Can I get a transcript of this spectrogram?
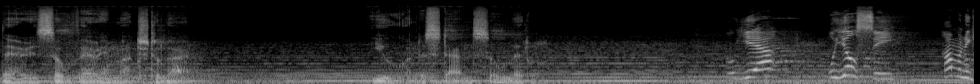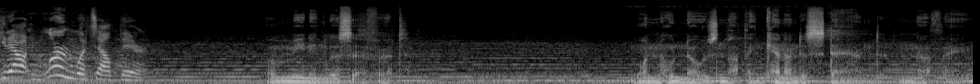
There is so very much to learn. You understand so little. Oh, yeah? Well, you'll see. I'm gonna get out and learn what's out there. A meaningless effort. One who knows nothing can understand nothing.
